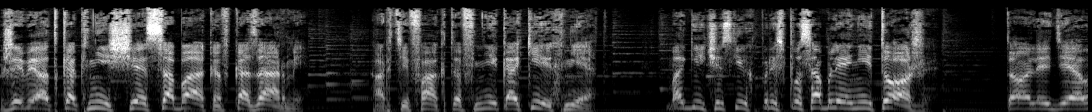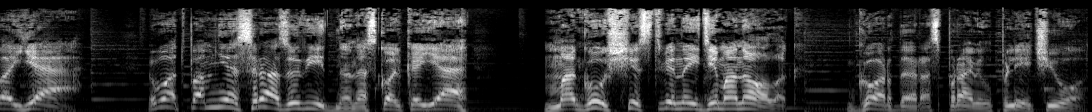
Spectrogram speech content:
Живет, как нищая собака в казарме. Артефактов никаких нет. Магических приспособлений тоже. То ли дело я. Вот по мне сразу видно, насколько я могущественный демонолог. Гордо расправил плечи он.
